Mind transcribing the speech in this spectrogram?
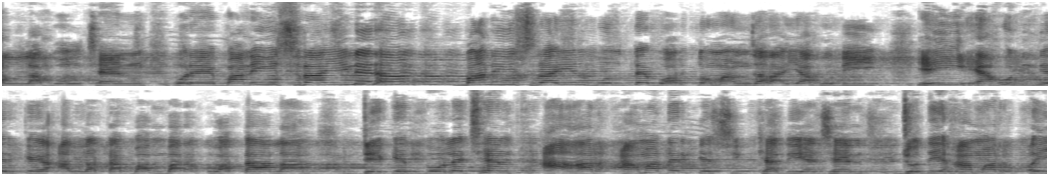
আল্লাহ বলছেন, ওরে বানি ইসরাইলেরা বানি ইসরাইল বলতে বর্তমান যারা ইহুদি এই ইহুদিদেরকে আল্লাহ তাবারক ওয়া তাআলা ডেকে বলেছেন আর আমাদেরকে শিক্ষা দিয়েছেন, যদি আমার ওই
